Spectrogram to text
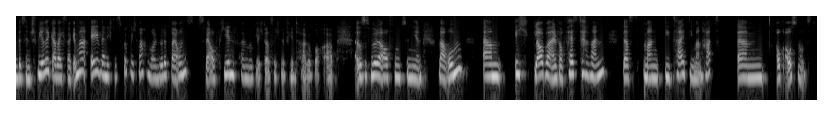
ein bisschen schwierig. Aber ich sage immer, ey, wenn ich das wirklich machen wollen würde, bei uns, es wäre auf jeden Fall möglich, dass ich eine Vier-Tage-Woche habe. Also es würde auch funktionieren. Warum? Ähm, ich glaube einfach fest daran, dass man die Zeit, die man hat, ähm, auch ausnutzt.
